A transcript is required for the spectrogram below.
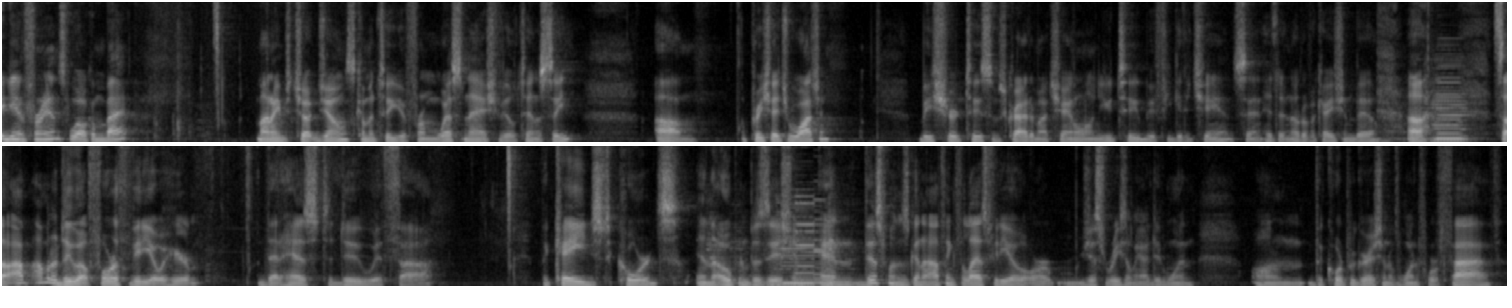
Hey again, friends. Welcome back. My name's Chuck Jones, coming to you from West Nashville, Tennessee. Um, appreciate you watching. Be sure to subscribe to my channel on YouTube if you get a chance and hit the notification bell. Uh, so I'm, I'm going to do a fourth video here that has to do with uh, the CAGED chords in the open position. And this one's going to, I think the last video, or just recently I did one on the chord progression of 145.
